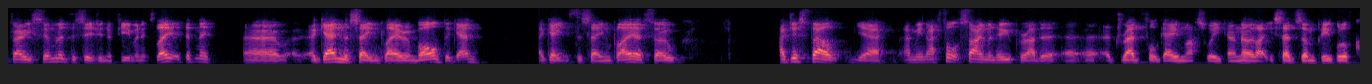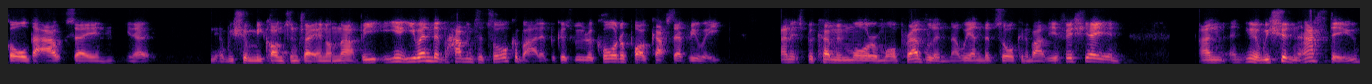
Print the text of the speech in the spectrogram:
very similar decision a few minutes later, didn't he? Uh, again, the same player involved again against the same player. So I just felt, yeah. I mean, I thought Simon Hooper had a, a, a, dreadful game last week. I know, like you said, some people have called that out, saying, you know, you know we shouldn't be concentrating on that. But you, you end up having to talk about it because we record a podcast every week and it's becoming more and more prevalent that we end up talking about the officiating. And, and you know we shouldn't have to,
